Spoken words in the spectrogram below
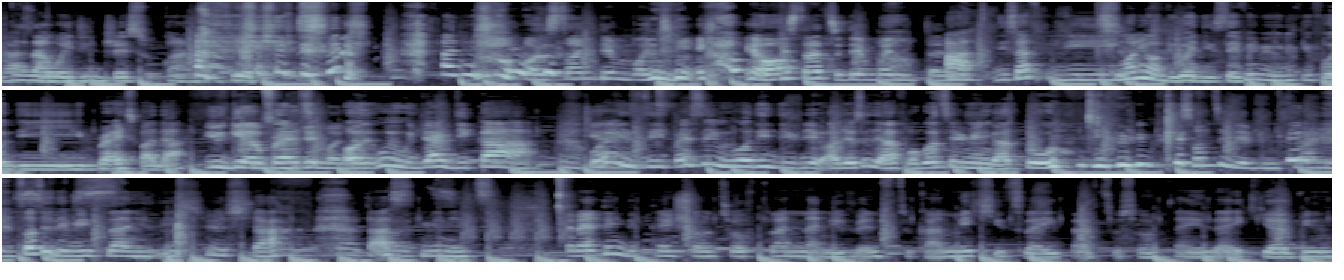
that's Last our wedding dress we can And it's on Sunday morning. Or- or Saturday morning time. Ah the the money of the wedding sef maybe we looking for the bride's father. You get a to bride dri- money or who will drive the car. Okay. where is the person holding the the or they say they have forgotten ring at home? Ring something they've been planning something they since. been planning is true sha. That's last how it- minute. And I think the tension too of planning an event too can make it like that. So sometimes. Like you have been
